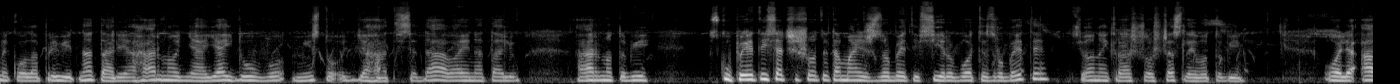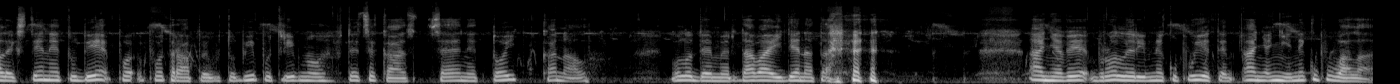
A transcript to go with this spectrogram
Микола, привіт. Наталія, гарного дня. Я йду в місто одягатися. Давай, Наталю, гарно тобі скупитися, чи що ти там маєш зробити, всі роботи зробити. Всього найкращого, щасливо тобі. Оля, Алекс, ти не туди потрапив. Тобі потрібно в ТЦК. Це не той канал. Володимир, давай йди, Наталя. Аня, ви бролерів не купуєте? Аня, ні, не купувала.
